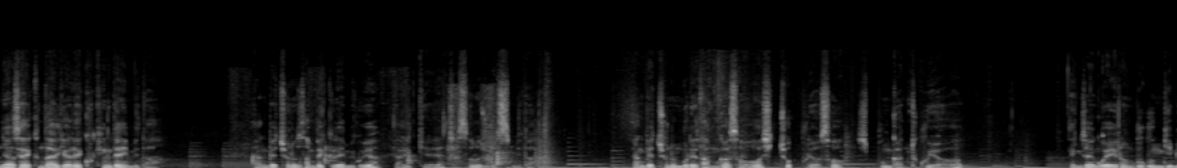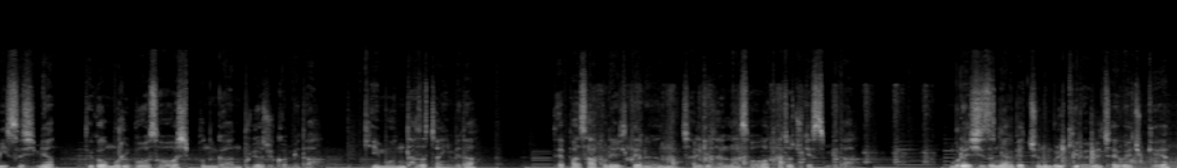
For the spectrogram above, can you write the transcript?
안녕하세요. 큰달걀의 쿠킹데이입니다. 양배추는 300g이고요. 얇게 채 썰어주겠습니다. 양배추는 물에 담가서 식초 뿌려서 10분간 두고요. 냉장고에 이런 묵은 김이 있으시면 뜨거운 물을 부어서 10분간 불려줄 겁니다. 김은 5장입니다. 대파 4분의 1대는 잘게 잘라서 다져주겠습니다. 물에 씻은 양배추는 물기를 제거해 줄게요.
